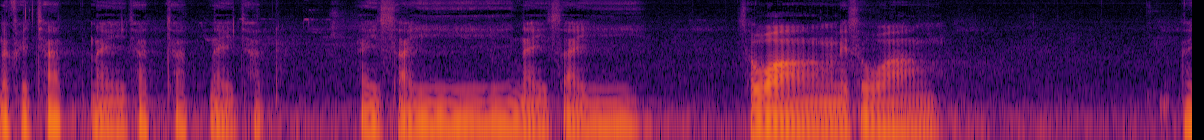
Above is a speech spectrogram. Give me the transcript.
นึกให้ชัดในชัดชัดในชัด ให้ใสในใส สว่างในสว่าง ให้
